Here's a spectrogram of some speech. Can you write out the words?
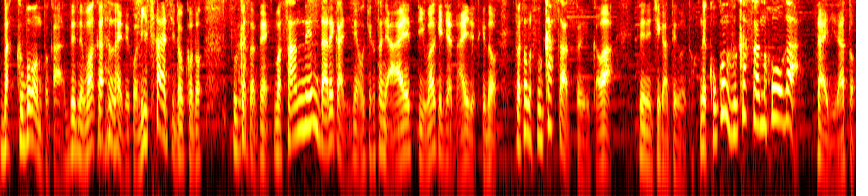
バックボーンとか全然わからないでこうリサーチのこの深さね、まあ、3年誰かにねお客さんに会えっていうわけじゃないですけどその深さというかは全然違ってくると。でここの深さの方が大事だと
